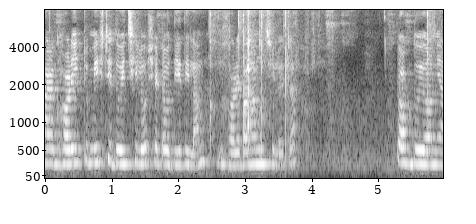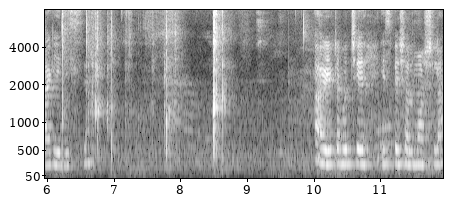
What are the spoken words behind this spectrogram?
আর ঘরে একটু মিষ্টি দই ছিল, সেটাও দিয়ে দিলাম। ঘরে বানানো ছিল এটা। টক দইও আমি আগিয়ে দিচ্ছি আর এটা হচ্ছে স্পেশাল মশলা,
